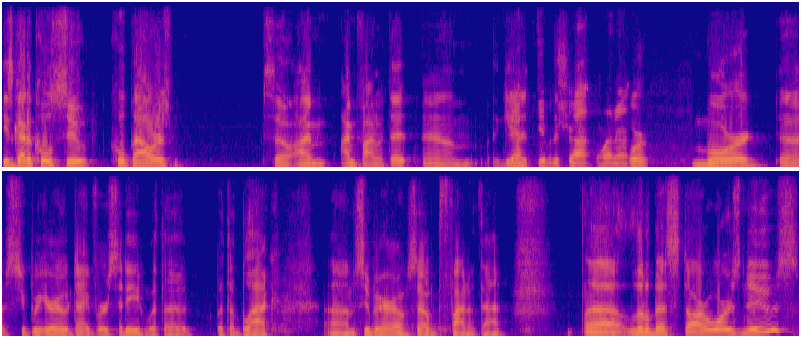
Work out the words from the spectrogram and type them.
he's got a cool suit, cool powers, so I'm I'm fine with it. Um, again, Yeah, give it a shot. Why not? or more uh, superhero diversity with a with a black um, superhero. So fine with that. A uh, little bit of Star Wars news.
